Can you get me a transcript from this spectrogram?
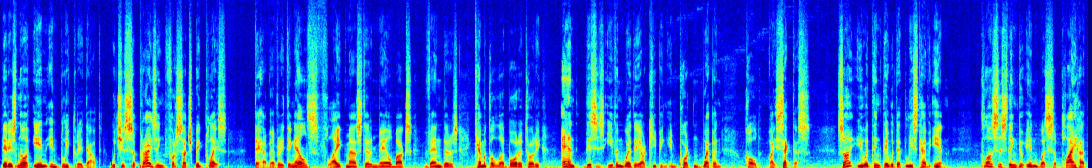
there is no inn in Bleak Redoubt which is surprising for such big place. They have everything else flight master, mailbox, vendors, chemical laboratory, and this is even where they are keeping important weapon called Visectus. So you would think they would at least have inn. Closest thing to inn was supply hut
